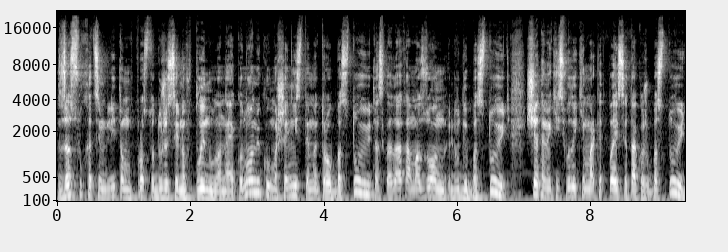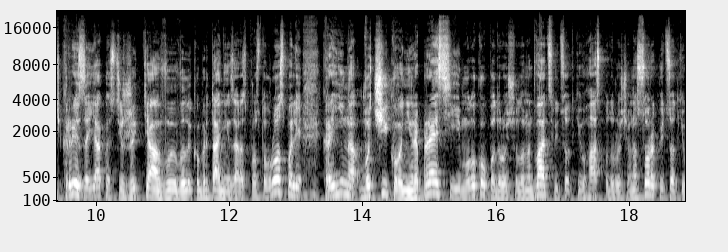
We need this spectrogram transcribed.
Засуха цим літом просто дуже сильно вплинула на економіку. Машиністи метро бастують, на складах Амазон люди бастують. Ще там якісь великі маркетплейси також бастують. Криза якості життя в Великобританії зараз просто в розпалі. Країна в очікуванні репресії. Молоко подорожчало на 20%, газ подорожчав на 40%.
